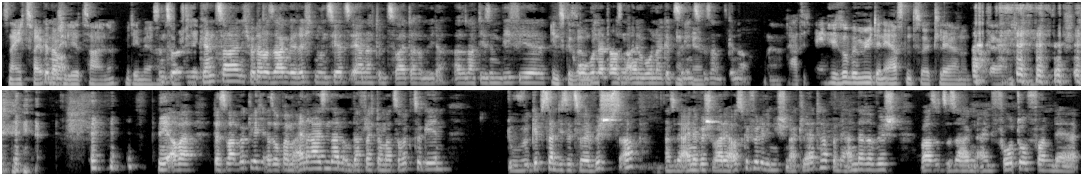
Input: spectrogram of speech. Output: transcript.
Das sind eigentlich zwei genau. unterschiedliche Zahlen, ne? mit denen wir. Das sind zwei unterschiedliche Kennzahlen. Ich würde aber sagen, wir richten uns jetzt eher nach dem zweiteren wieder. Also nach diesem, wie viel insgesamt. pro 100.000 Einwohner gibt es okay. denn insgesamt, genau. Ja, da hat sich endlich so bemüht, den ersten zu erklären. Und, nee, aber das war wirklich, also beim Einreisen dann, um da vielleicht nochmal zurückzugehen, du gibst dann diese zwei Wischs ab. Also der eine Wisch war der ausgefüllte, den ich schon erklärt habe, und der andere Wisch war sozusagen ein Foto von der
